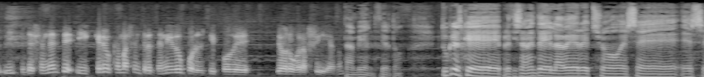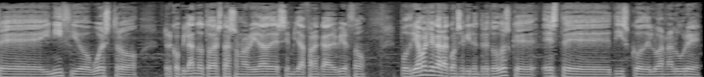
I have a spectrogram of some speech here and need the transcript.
Y, descendente y creo que más entretenido por el tipo de, de orografía. ¿no? También, cierto. ¿Tú crees que precisamente el haber hecho ese, ese inicio vuestro recopilando todas estas sonoridades en Villafranca del Bierzo, podríamos llegar a conseguir entre todos que este disco de Luana Lure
